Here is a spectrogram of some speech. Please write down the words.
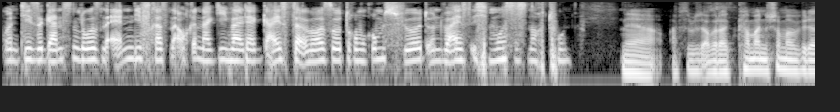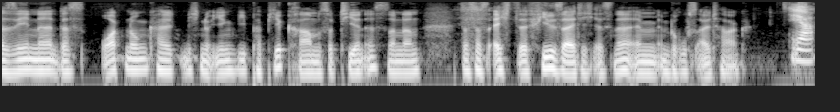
Und diese ganzen losen N, die fressen auch Energie, weil der Geist da immer so drumrum schwirrt und weiß, ich muss es noch tun. Ja, absolut. Aber da kann man schon mal wieder sehen, ne, dass Ordnung halt nicht nur irgendwie Papierkram sortieren ist, sondern dass das echt äh, vielseitig ist, ne, im, im Berufsalltag. Ja.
